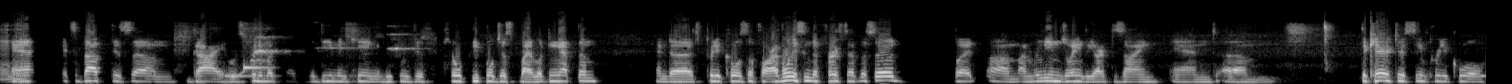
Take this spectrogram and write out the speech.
Mhm. and it's about this um, guy who's pretty much like the Demon King, and he can just kill people just by looking at them. And uh, it's pretty cool so far. I've only seen the first episode, but um, I'm really enjoying the art design and um, the characters seem pretty cool.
